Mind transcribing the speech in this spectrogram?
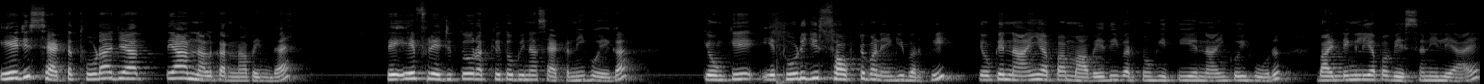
ਇਹ ਜੀ ਸੈੱਟ ਥੋੜਾ ਜਿਹਾ ਧਿਆਨ ਨਾਲ ਕਰਨਾ ਪੈਂਦਾ ਹੈ ਤੇ ਇਹ ਫ੍ਰਿਜ ਤੋਂ ਰੱਖੇ ਤੋਂ ਬਿਨਾ ਸੈੱਟ ਨਹੀਂ ਹੋਏਗਾ, ਕਿਉਂਕਿ ਇਹ ਥੋੜੀ ਜੀ ਸੌਫਟ ਬਣੇਗੀ ਬਰਫੀ, ਕਿਉਂਕਿ ਨਾ ਹੀ ਆਪਾਂ ਮਾਵੇ ਦੀ ਵਰਤੋਂ ਕੀਤੀ ਹੈ, ਨਾ ਹੀ ਕੋਈ ਹੋਰ ਬਾਈਂਡਿੰਗ ਲਈ ਆਪਾਂ ਵੇਸਣ ਹੀ ਲਿਆ ਹੈ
